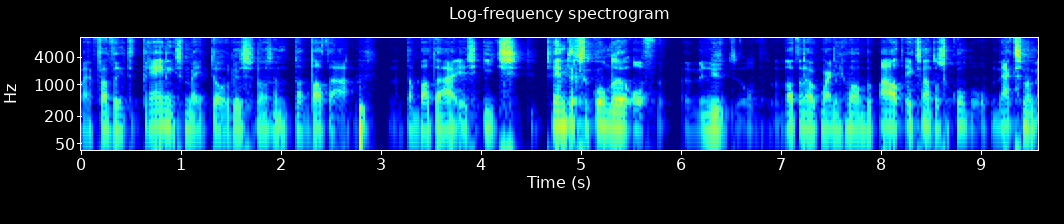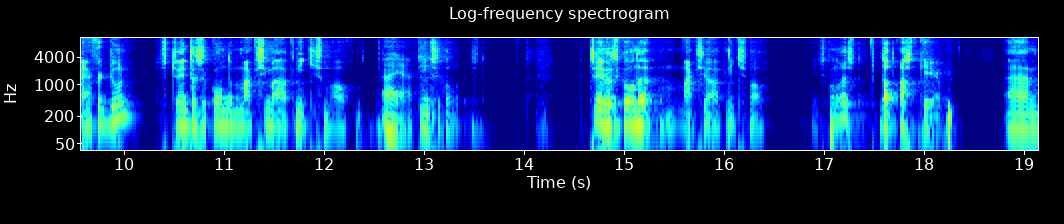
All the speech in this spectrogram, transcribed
mijn favoriete trainingsmethodes was een Tabata. En een Tabata is iets 20 seconden of een minuut of wat dan ook, maar die gewoon een bepaald x aantal seconden op maximum effort doen. Dus 20 seconden maximaal knietjes omhoog. Ah, ja. 10 seconden rust. 20 seconden, maximaal knietjes omhoog. 10 seconden rust. Dat acht keer. Ehm,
